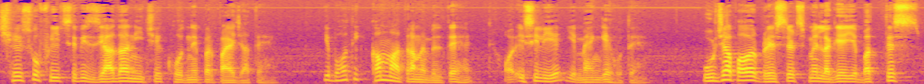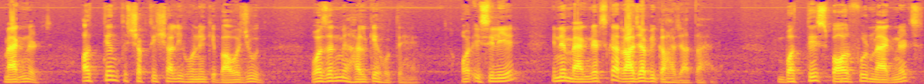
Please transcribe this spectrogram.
600 फीट से भी ज़्यादा नीचे खोदने पर पाए जाते हैं। ये बहुत ही कम मात्रा में मिलते हैं और इसीलिए ये महँगे होते हैं। ऊर्जा पावर ब्रेसलेट्स में लगे ये 32 मैग्नेट्स अत्यंत शक्तिशाली होने के बावजूद वज़न में हल्के होते हैं और इसीलिए इन्हें मैग्नेट्स का राजा भी कहा जाता है। 32 पावरफुल मैग्नेट्स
